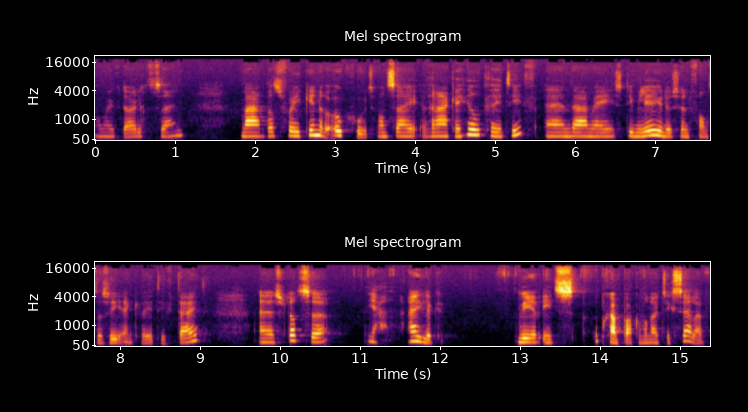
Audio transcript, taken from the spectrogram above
om even duidelijk te zijn. Maar dat is voor je kinderen ook goed, want zij raken heel creatief en daarmee stimuleer je dus hun fantasie en creativiteit, eh, zodat ze ja, eigenlijk weer iets op gaan pakken vanuit zichzelf.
